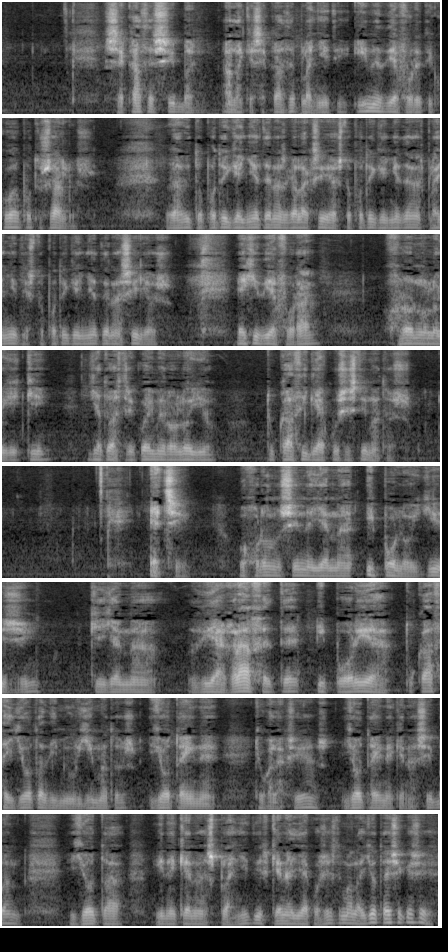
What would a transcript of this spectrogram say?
σε κάθε σύμπαν, αλλά και σε κάθε πλανήτη είναι διαφορετικό από τους άλλους. Δηλαδή το πότε γεννιέται ένας γαλαξίας, το πότε γεννιέται ένας πλανήτης, το πότε γεννιέται ένας ήλιος. Έχει διαφορά χρονολογική για το αστρικό ημερολόγιο του κάθε ηλιακού συστήματος. Έτσι, ο χρόνος είναι για να υπολογίζει και για να διαγράφεται η πορεία του κάθε γιώτα δημιουργήματος. Γιώτα είναι και ο γαλαξίας, γιώτα είναι και ένα σύμπαν, γιώτα είναι και ένας πλανήτης και ένα ηλιακό σύστημα, αλλά γιώτα είσαι και εσύ.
